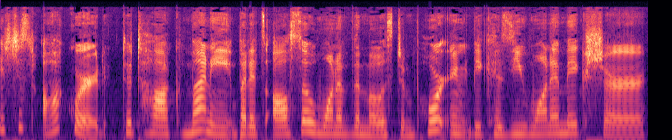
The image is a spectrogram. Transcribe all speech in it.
it's just awkward to talk money, but it's also one of the most important because you want to make sure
